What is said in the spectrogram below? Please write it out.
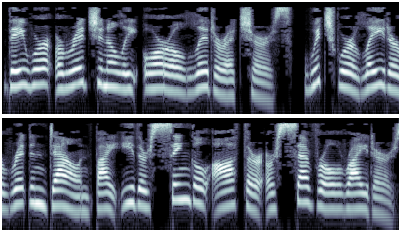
They were originally oral literatures, which were later written down by either single author or several writers.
